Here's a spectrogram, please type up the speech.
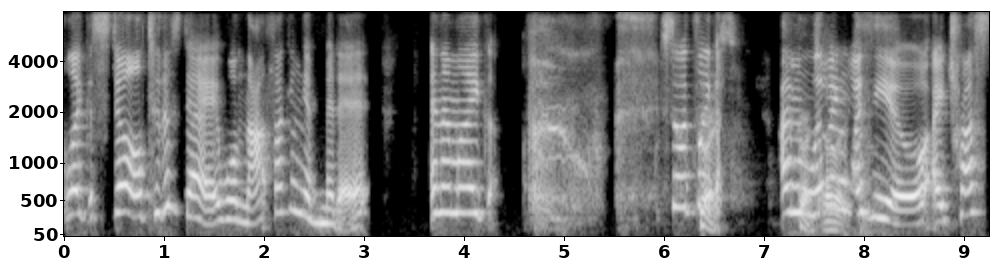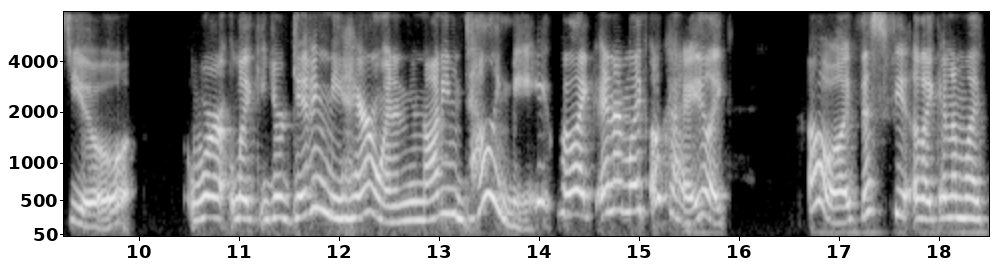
like still to this day will not fucking admit it. And I'm like, so it's like I'm living with you. I trust you. We're like you're giving me heroin and you're not even telling me. Like, and I'm like, okay, like oh, like this feel like, and I'm like,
